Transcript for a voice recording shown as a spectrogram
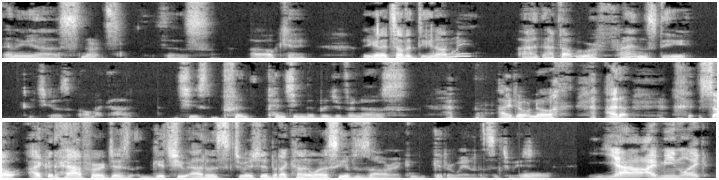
And he uh, snorts, says, oh, okay. Are you to tell the dean on me? I, I thought we were friends, Dee. And she goes, oh my god. She's prin- pinching the bridge of her nose. I don't know. I don't. So I could have her just get you out of the situation, but I kind of want to see if Zara can get her way out of the situation. Yeah, I mean, like,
